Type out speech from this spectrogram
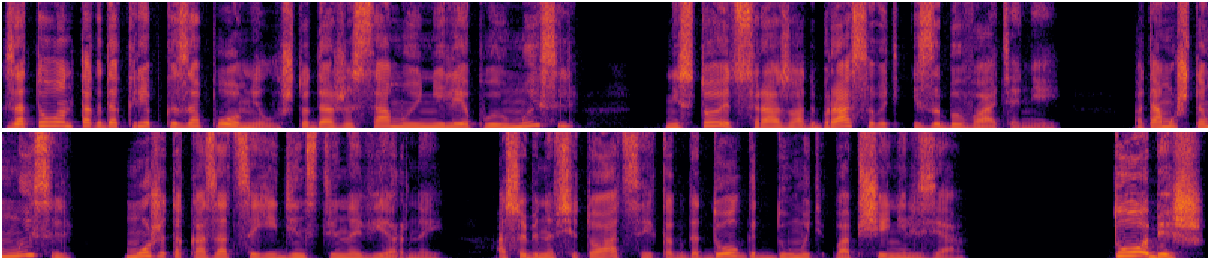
Зато он тогда крепко запомнил, что даже самую нелепую мысль не стоит сразу отбрасывать и забывать о ней, потому что мысль может оказаться единственно верной, особенно в ситуации, когда долго думать вообще нельзя. «То бишь,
